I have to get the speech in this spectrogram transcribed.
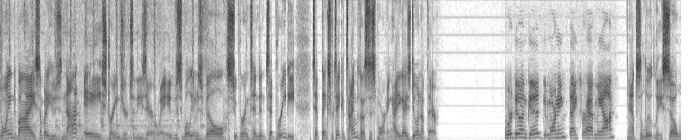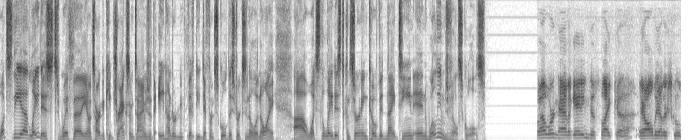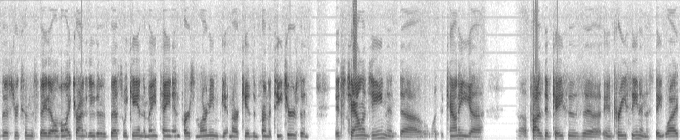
joined by somebody who's not a stranger to these airwaves, Williamsville Superintendent Tip Reedy. Tip, thanks for taking time with us this morning. How you guys doing up there? We're doing good. Good morning. Thanks for having me on. Absolutely. So, what's the uh, latest with, uh, you know, it's hard to keep track sometimes with the 850 different school districts in Illinois. Uh, what's the latest concerning COVID 19 in Williamsville schools? Well, we're navigating just like uh, all the other school districts in the state of Illinois, trying to do the best we can to maintain in-person learning, getting our kids in front of teachers, and it's challenging. And uh, with the county uh, uh, positive cases uh, increasing and the statewide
